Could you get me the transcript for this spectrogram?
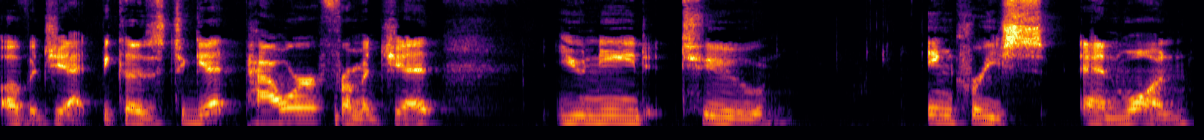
of a jet because to get power from a jet you need to increase n1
